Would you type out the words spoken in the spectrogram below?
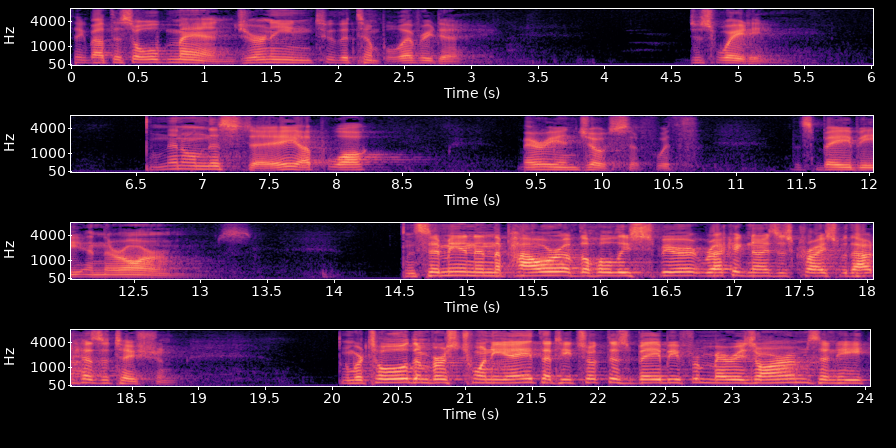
Think about this old man journeying to the temple every day, just waiting. And then on this day, up walked Mary and Joseph with this baby in their arms. And Simeon, in the power of the Holy Spirit, recognizes Christ without hesitation. And we're told in verse 28 that he took this baby from Mary's arms and he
